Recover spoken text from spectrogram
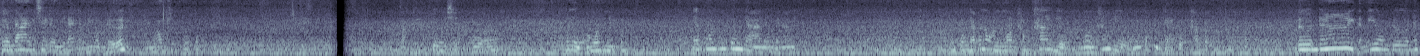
เดินได้ไม่ใช่เดินไม่ได้แต่ไม่ยอมเดินเดี๋ยวไม่อ้อมเช็ดตัวก่อนจับพลิกตัวเช็ดตัวแล้วก็หนูเอาไว้ตรงนี้ก่อนเนี่ยพ่นพ่นพ่นยาอะไรแบบนั้นพ่นยาก็นอนนอนทับข้างเดียวนอนข้างเดียวมันก็เป็นแผลกดทับอะเดินได้แต่ไม่ยอมเดินนะ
